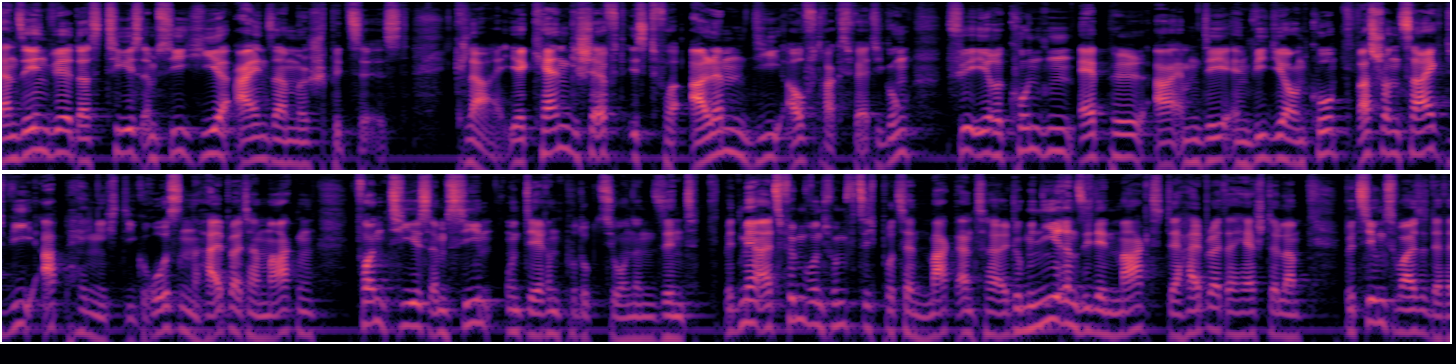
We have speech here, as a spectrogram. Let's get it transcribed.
dann sehen wir, dass TSMC hier einsame Spitze ist. Klar, ihr Kerngeschäft ist vor allem die Auftragsfertigung für ihre Kunden Apple, AMD, Nvidia und Co., was schon zeigt, wie abhängig die großen Halbleitermarken Marken von TSMC und deren Produktionen sind. Mit mehr als 55% Marktanteil dominieren sie den Markt der Halbleiterhersteller bzw. der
